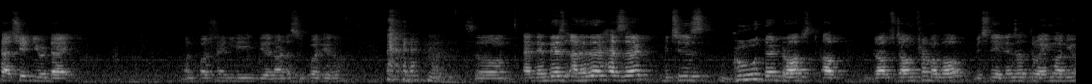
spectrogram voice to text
touch it, you die. Unfortunately, we are not a superhero. Mm-hmm. so, and then there's another hazard, which is goo that drops up, drops down from above, which the aliens are throwing on you.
